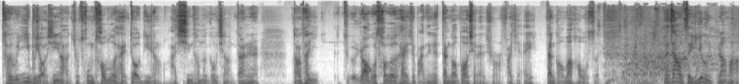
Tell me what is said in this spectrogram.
他一不小心啊，就从操作台掉地上了啊，心疼的够呛。但是，当他这个绕过操作台就把那个蛋糕抱起来的时候，发现哎，蛋糕完好无损。那家伙贼硬，你知道吗？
